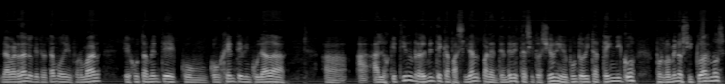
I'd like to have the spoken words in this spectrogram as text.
la verdad lo que tratamos de informar es justamente con, gente vinculada a, a- a los que tienen realmente capacidad para entender esta situación y desde el punto de vista técnico, por lo menos situarnos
